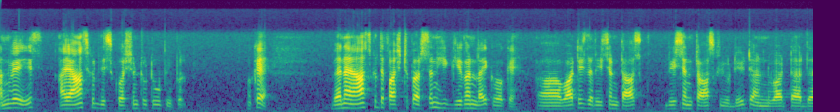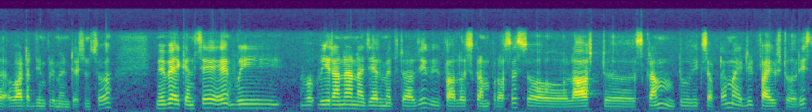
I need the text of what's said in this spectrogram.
One way is i asked this question to two people okay? When i asked the first person he given like okay uh, what is the recent task recent task you did and what are the what are the implementation? So maybe i can say we we run an agile methodology we follow scrum process. So last uh, scrum two weeks of time i did five stories.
